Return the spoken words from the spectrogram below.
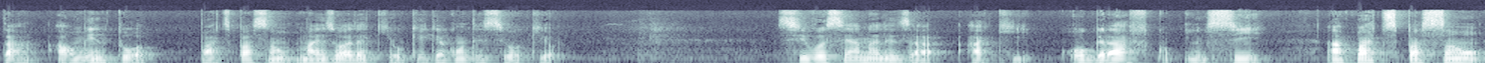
tá? Aumentou a participação, mas olha aqui ó, o que, que aconteceu aqui. Ó. Se você analisar aqui o gráfico em si, a participação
